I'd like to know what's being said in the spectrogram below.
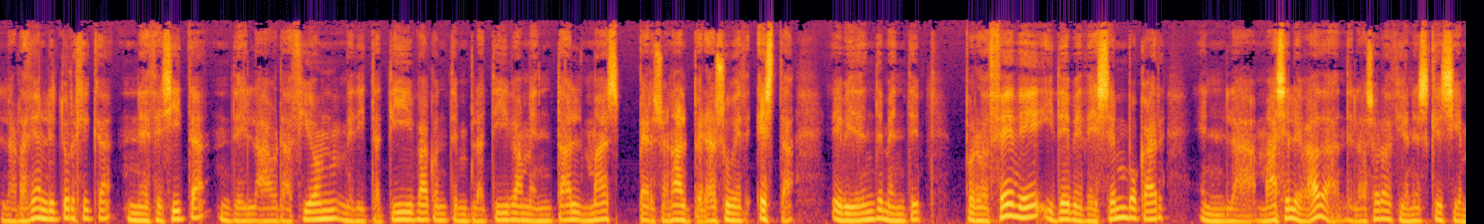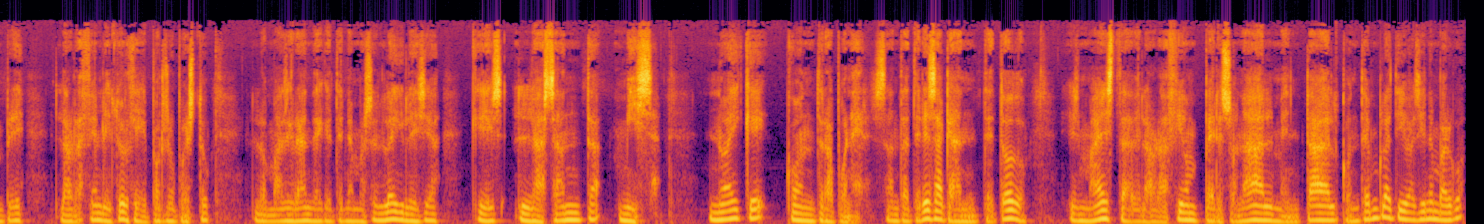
La oración litúrgica necesita de la oración meditativa, contemplativa, mental, más personal, pero a su vez esta, evidentemente, procede y debe desembocar en la más elevada de las oraciones, que siempre la oración litúrgica y, por supuesto, lo más grande que tenemos en la Iglesia, que es la Santa Misa. No hay que contraponer. Santa Teresa, que ante todo es maestra de la oración personal, mental, contemplativa, sin embargo,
